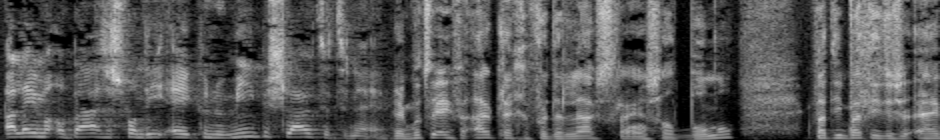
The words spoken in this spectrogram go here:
alleen maar op basis van die economie besluiten te nemen. Ik moet weer even uitleggen voor de luisteraar in Zaltbommel. Wat hij, wat hij dus, hij,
